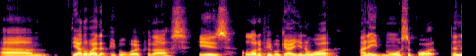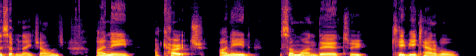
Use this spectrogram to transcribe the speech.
Um, the other way that people work with us is a lot of people go, you know what? I need more support than the seven day challenge. I need a coach. I need someone there to keep me accountable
